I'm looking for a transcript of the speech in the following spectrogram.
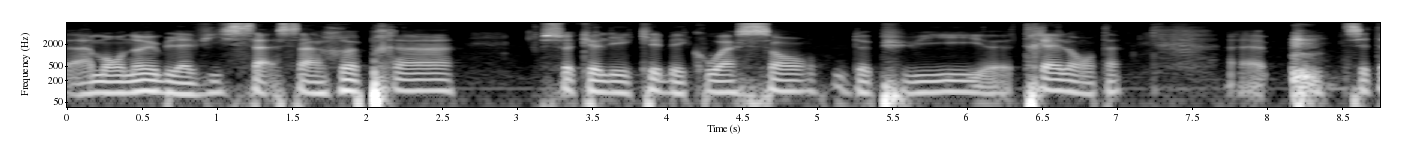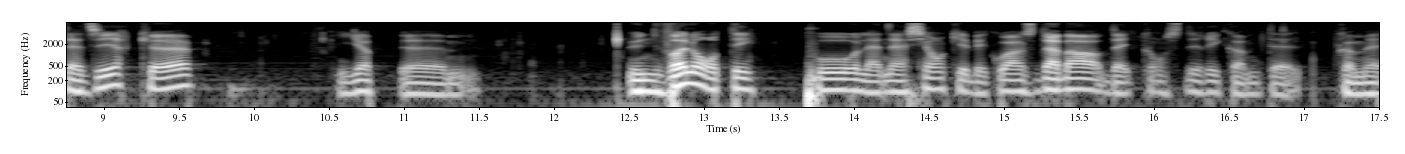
à mon humble avis, ça, reprend ce que les Québécois sont depuis euh, très longtemps. C'est-à-dire que il y a une volonté pour la nation québécoise d'abord d'être considérée comme telle, comme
